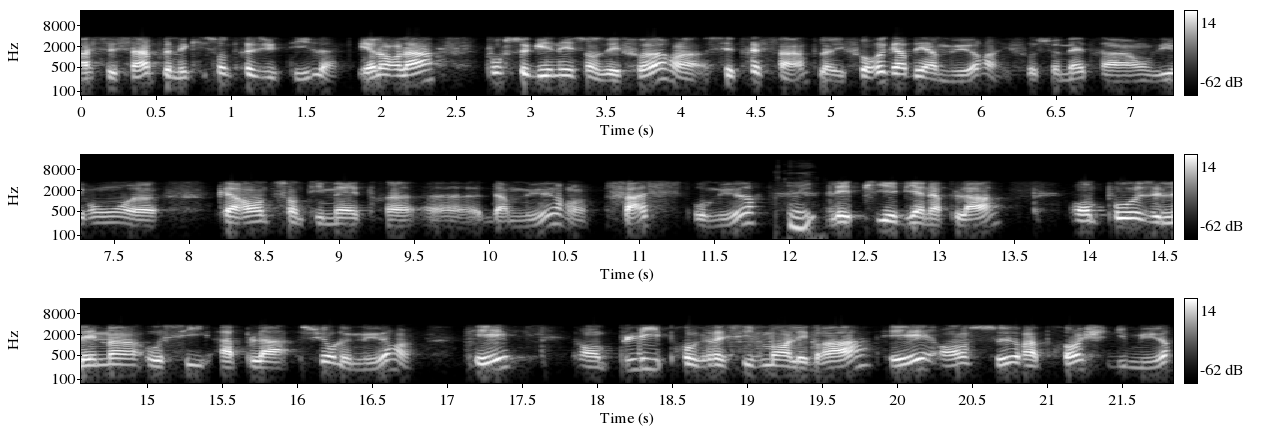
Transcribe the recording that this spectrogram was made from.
assez simples mais qui sont très utiles. Et alors là, pour se gainer sans effort, c'est très simple. Il faut regarder un mur. Il faut se mettre à environ 40 cm d'un mur, face au mur, les pieds bien à plat. On pose les mains aussi à plat sur le mur et on plie progressivement les bras et on se rapproche du mur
